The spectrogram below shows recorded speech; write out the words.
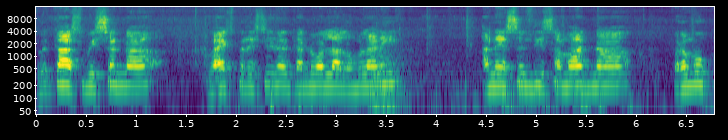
વિકાસ મિશનના વાઇસ પ્રેસિડેન્ટ કન્વરલાલ ઉમલાણી અને સિંધી સમાજના પ્રમુખ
